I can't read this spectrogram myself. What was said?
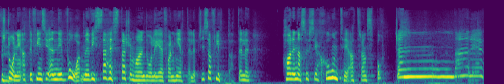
Förstår ni att det finns ju en nivå med vissa hästar som har en dålig erfarenhet eller precis har flyttat eller har en association till att transporten där är...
